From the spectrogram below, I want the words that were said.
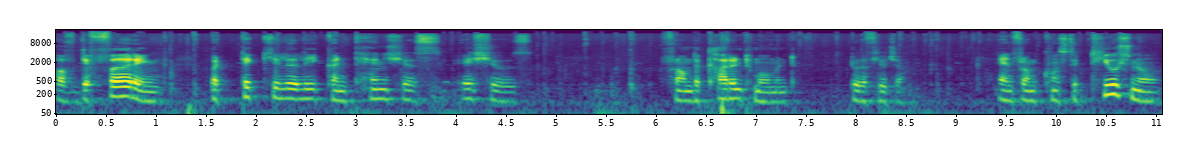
of deferring particularly contentious issues from the current moment to the future and from constitutional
